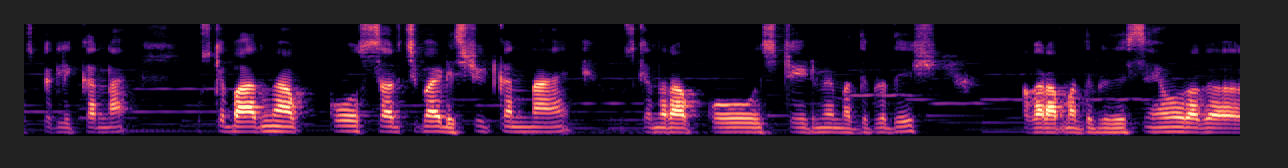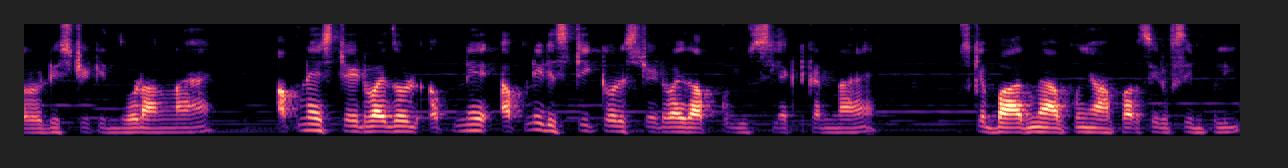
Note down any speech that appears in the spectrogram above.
उस पर क्लिक करना है। उसके बाद में आपको सर्च बाय डिस्ट्रिक्ट करना है। उसके अंदर आपको स्टेट में मध्य प्रदेश, अगर आप मध्य प्रदेश से हैं और अगर डिस्ट्रिक्ट इंदौर डालना है, अपने स्टेट वाइज और अपने, अपनी डिस्ट्रिक्ट और स्टेट वाइज आपको यूज़ सेलेक्ट करना है। उसके बाद में आपको यहाँ पर सिर्फ़ सिंपली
